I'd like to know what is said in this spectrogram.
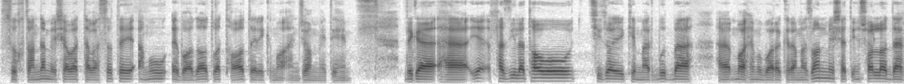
سوختانده می شود توسط امو عبادات و طاعاتی که ما انجام می دهیم دیگه فضیلت ها و چیزایی که مربوط به ماه مبارک رمضان می‌شد. انشالله در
